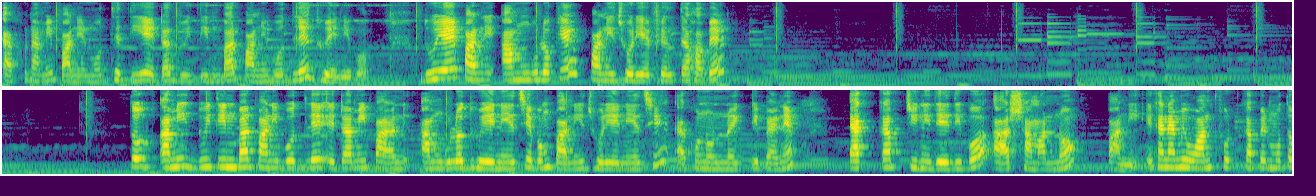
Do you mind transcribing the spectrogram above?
এখন আমি পানির মধ্যে দিয়ে এটা দুই তিনবার পানি বদলে ধুয়ে নিব। ধুয়ে পানি, আমগুলোকে পানি ঝরিয়ে ফেলতে হবে। তো আমি দুই, তিনবার পানি বদলে এটা আমি আমগুলো ধুয়ে নিয়েছি এবং পানি ঝরিয়ে নিয়েছি। এখন অন্য একটি প্যানে এক কাপ চিনি দিয়ে দিব আর সামান্য পানি। এখানে আমি ওয়ান ফোর্থ কাপের মতো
